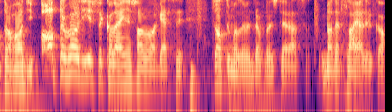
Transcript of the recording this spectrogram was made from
to chodzi, o to chodzi. Jeszcze kolejne Shadowlagersy. Co tu możemy dropnąć teraz? Butterfly'a tylko.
